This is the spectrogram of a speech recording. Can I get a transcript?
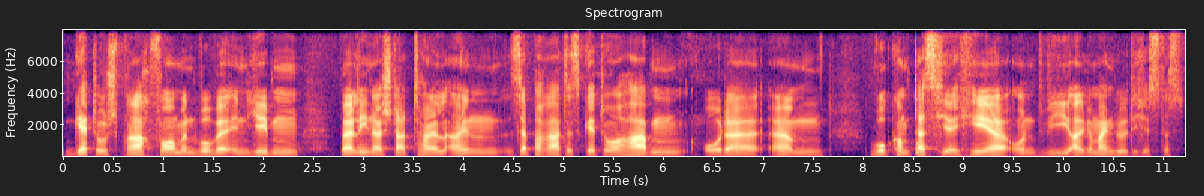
Ghetto-Sprachformen, wo wir in jedem Berliner Stadtteil ein separates Ghetto haben? Oder ähm, wo kommt das hier her und wie allgemeingültig ist das?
